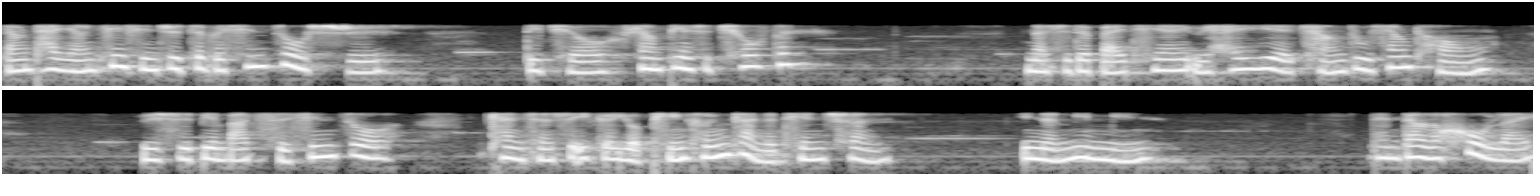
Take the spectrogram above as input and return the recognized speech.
当太阳进行至这个星座时，地球上便是秋分。那时的白天与黑夜长度相同，于是便把此星座看成是一个有平衡感的天秤，因而命名。但到了后来，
